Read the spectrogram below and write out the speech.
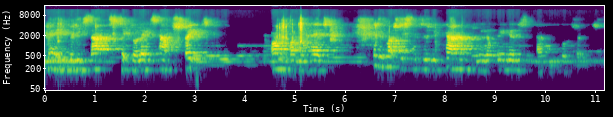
Okay, release that. Take your legs out straight. Arms above your head. Get as much distance as you can between your fingers and your toes.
